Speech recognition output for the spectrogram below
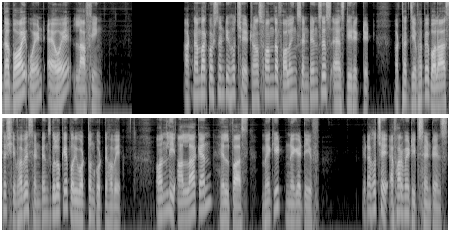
দ্য বয় ওয়েন্ট অ্যাওয়ে লাফিং। আট নাম্বার কোশ্চেনটি হচ্ছে, transform the following sentences as directed. অর্থাৎ যেভাবে বলা আছে, সেভাবে সেন্টেন্সগুলোকে পরিবর্তন করতে হবে। Only Allah can help us, make it negative. এটা হচ্ছে অ্যাফার্মেটিভ সেন্টেন্স।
